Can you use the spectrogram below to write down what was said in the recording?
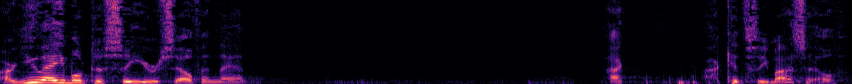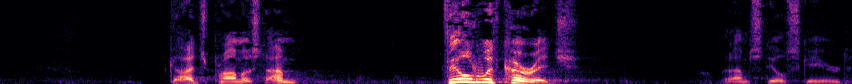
are you able to see yourself in that? I, I can see myself. God's promised I'm filled with courage, but I'm still scared.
